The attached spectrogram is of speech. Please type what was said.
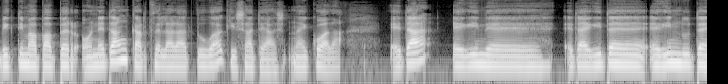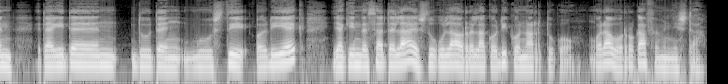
Biktima paper honetan kartzelaratuak izateaz. Nahikoa da eta egin eta egiten egin duten eta egiten duten guzti horiek jakin dezatela ez dugula horrelakorik onartuko. Gora borroka feminista.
